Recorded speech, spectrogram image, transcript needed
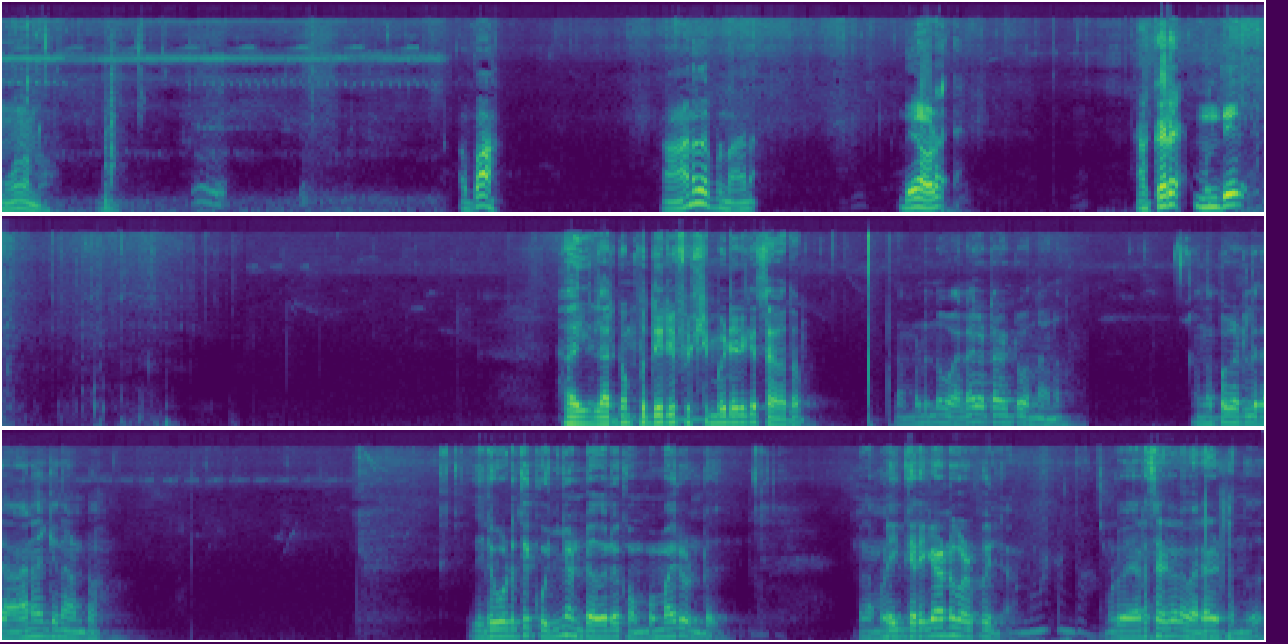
മൂന്നെണ്ണോ അപ്പാ ആന തപ്പണ്ട ആന. ഇതേ അവിടെ. അക്കരെ മുന്തിയിൽ. ഹായ് എല്ലാവർക്കും പുതിയൊരു ഫിഷിംഗ് വീഡിയോയിലേക്ക് സ്വാഗതം. നമ്മളിന്ന് വല കെട്ടായിട്ട് വന്നാണ് അന്നപ്പോൾ കെട്ടില്ല ആന നിൽക്കുന്നുണ്ടോ ഇതിന്റെ കൂട്ടത്തിൽ കുഞ്ഞുണ്ട് അതുപോലെ കൊമ്പന്മാരുണ്ട് അപ്പോൾ നമ്മൾ ഈ കരയ്ക്കാണ്ട് കുഴപ്പമില്ല. നമ്മൾ വേറെ സൈഡിലാണ് വല കെട്ടുന്നത്.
